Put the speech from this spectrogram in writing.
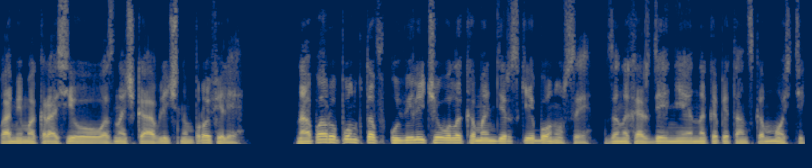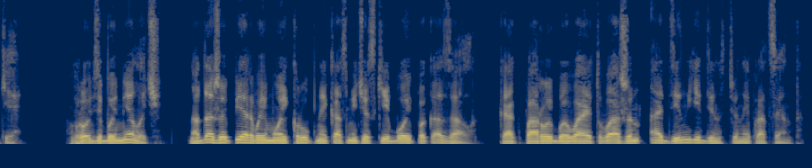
помимо красивого значка в личном профиле, на пару пунктов увеличивала командирские бонусы за нахождение на капитанском мостике. Вроде бы мелочь, но даже первый мой крупный космический бой показал, как порой бывает важен один единственный процент.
